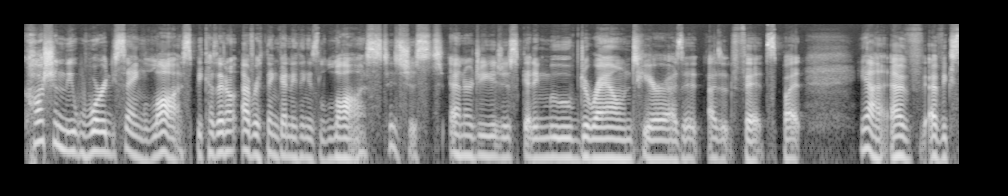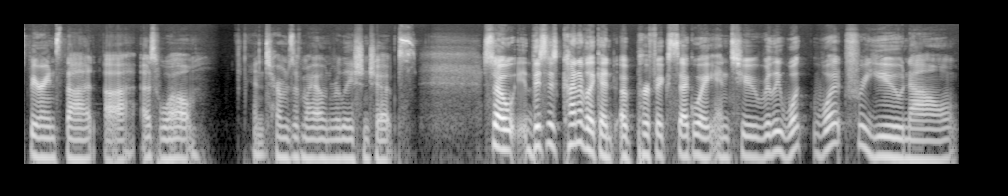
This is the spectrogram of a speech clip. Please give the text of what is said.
caution the word saying lost because I don't ever think anything is lost. It's just energy is just getting moved around here as it as it fits. But yeah, I've I've experienced that uh, as well in terms of my own relationships. So this is kind of like a, a perfect segue into really what what for you now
